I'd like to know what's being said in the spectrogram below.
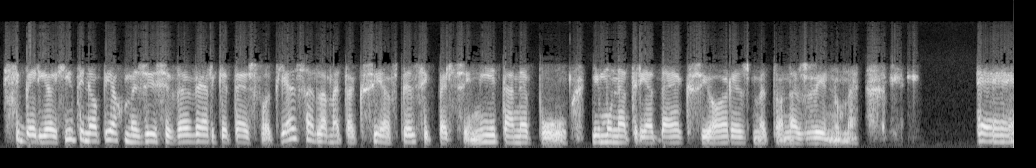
στην περιοχή την οποία έχουμε ζήσει βέβαια αρκετές φωτιές αλλά μεταξύ αυτές η περσινή ήταν που ήμουνα 36 ώρες με το να σβήνουμε. Ε,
